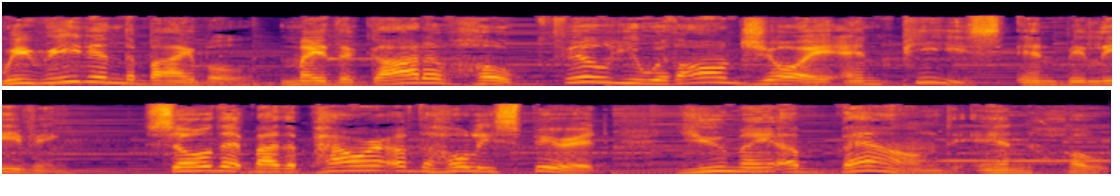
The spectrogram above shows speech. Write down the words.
We read in the Bible, May the God of hope fill you with all joy and peace in believing, so that by the power of the Holy Spirit you may abound in hope.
